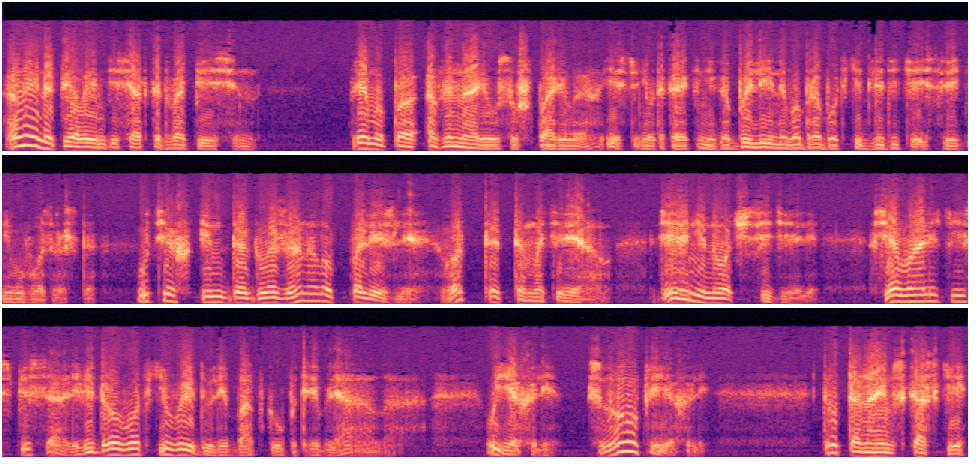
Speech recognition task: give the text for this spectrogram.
Она и напела им десятка-два песен. Прямо по Авенариусу шпарила. Есть у него такая книга «Былины в обработке для детей среднего возраста». У тех инда глаза на лоб полезли. Вот это материал. День и ночь сидели. Все валики исписали, ведро водки выдули, бабка употребляла. Уехали. Снова приехали. Тут она им сказки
